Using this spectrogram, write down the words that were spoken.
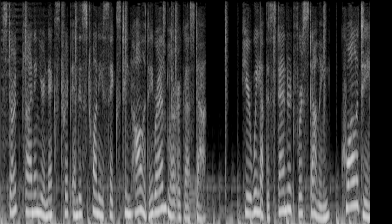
Start planning your next trip in this 2016 Holiday Rambler Augusta. Here we have the standard for styling, quality,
